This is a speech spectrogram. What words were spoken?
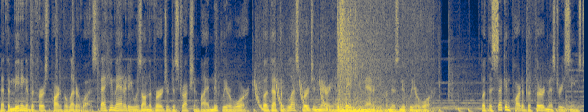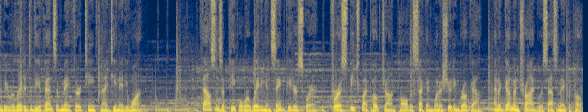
that the meaning of the first part of the letter was that humanity was on the verge of destruction by a nuclear war, but that the Blessed Virgin Mary had saved humanity from this nuclear war. But the second part of the third mystery seems to be related to the events of May 13, 1981. Thousands of people were waiting in St. Peter's Square for a speech by Pope John Paul II when a shooting broke out, and a gunman tried to assassinate the Pope.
